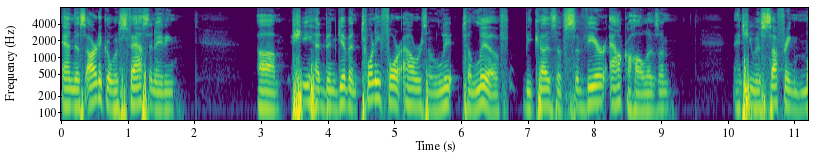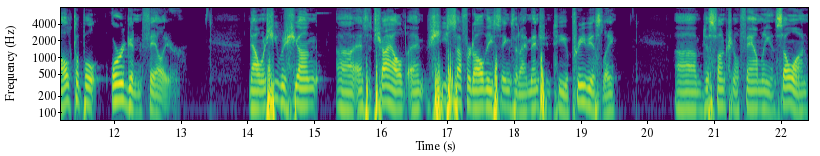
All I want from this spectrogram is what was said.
and this article was fascinating. Um, she had been given 24 hours to live because of severe alcoholism, and she was suffering multiple organ failure. Now, when she was young, uh, as a child, she suffered all these things that I mentioned to you previously um, dysfunctional family and so on.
